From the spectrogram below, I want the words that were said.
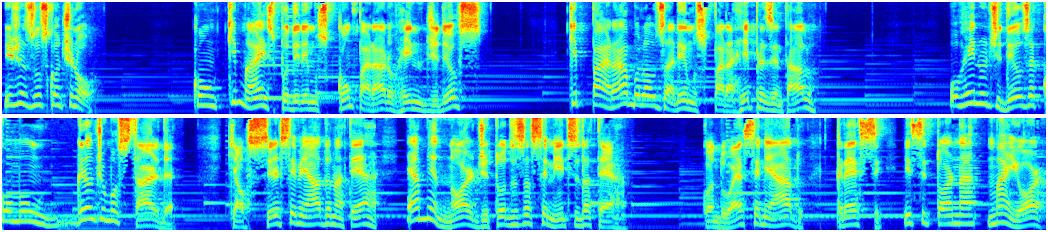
E Jesus continuou: Com que mais poderemos comparar o reino de Deus? Que parábola usaremos para representá-lo? O reino de Deus é como um grão de mostarda, que ao ser semeado na terra é a menor de todas as sementes da terra. Quando é semeado, cresce e se torna maior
